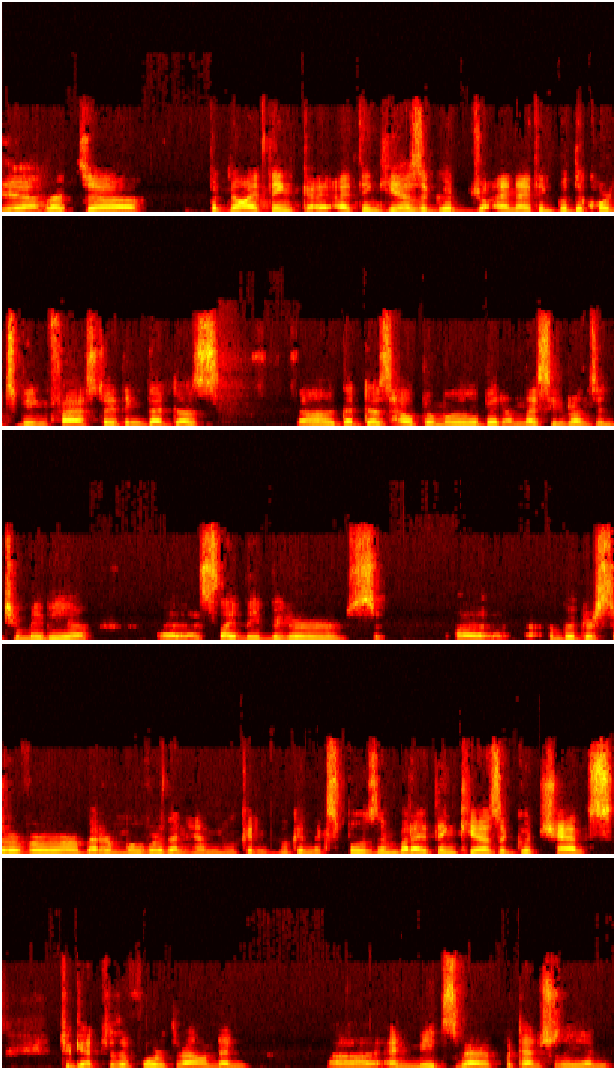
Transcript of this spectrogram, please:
Yeah. But uh, but no, I think I, I think he has a good draw, and I think with the courts being fast, I think that does uh, that does help him a little bit, unless he runs into maybe a, a slightly bigger uh, a bigger server or a better mover than him who can who can expose him. But I think he has a good chance to get to the fourth round and uh, and meet Zverev potentially and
